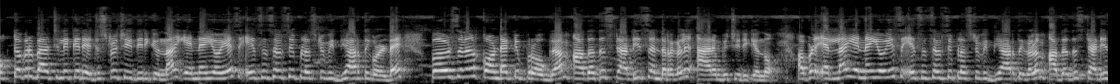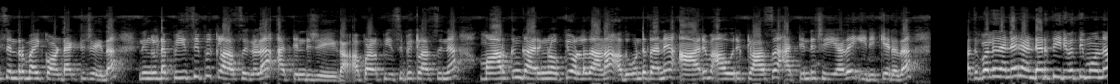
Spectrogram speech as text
ഒക്ടോബർ ബാച്ചിലേക്ക് രജിസ്റ്റർ ചെയ്തിരിക്കുന്ന N I O S S S L C plus two വിദ്യാർത്ഥികളുടെ പേഴ്സണൽ കോൺടാക്ട് പ്രോഗ്രാം അതത് സ്റ്റഡി സെന്ററുകളിൽ ആരംഭിച്ചിരിക്കുന്നു. അപ്പോൾ എല്ലാ N I O S S S L C plus two വിദ്യാർത്ഥികളും അതത് സ്റ്റഡി സെന്ററുമായി കോൺടാക്ട് ചെയ്ത് നിങ്ങളുടെ പി സി പി ക്ലാസ്സുകൾ അറ്റൻഡ് ചെയ്യുക. അപ്പോൾ പി സി പി ക്ലാസ്സിന് മാർക്കും കാര്യങ്ങളൊക്കെ ഉള്ളതാണ്. അതുകൊണ്ട് തന്നെ ആരും ആ ഒരു ക്ലാസ് അറ്റൻഡ് ചെയ്യാതെ ഇരിക്കരുത്. അതുപോലെ തന്നെ രണ്ടായിരത്തി ഇരുപത്തി മൂന്ന്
